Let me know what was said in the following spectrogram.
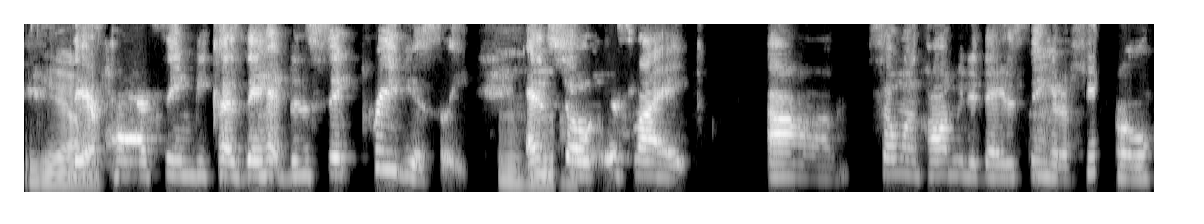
Yeah. They're passing because they had been sick previously. Mm-hmm. And so it's like um, someone called me today to sing at a funeral,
